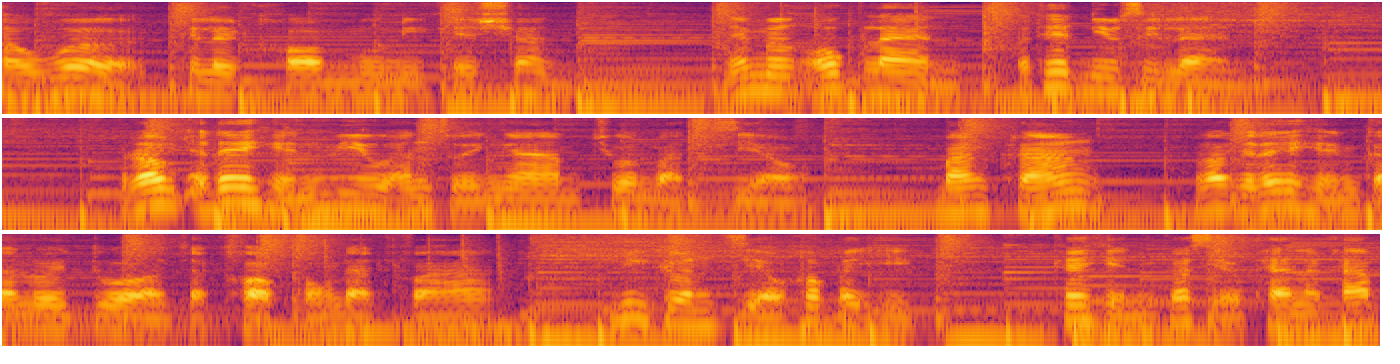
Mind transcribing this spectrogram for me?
Tower Telecommunication ในเมืองโอ๊กแลนด์ ประเทศนิวซีแลนด์ เราจะได้เห็นวิวอันสวยงามชวนบาดเสียว บางครั้งเราจะได้เห็นการโรยตัวจากขอบของดาดฟ้า ยิ่งชวนเสียวเข้าไปอีก แค่เห็นก็เสียวแทนแล้วครับ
